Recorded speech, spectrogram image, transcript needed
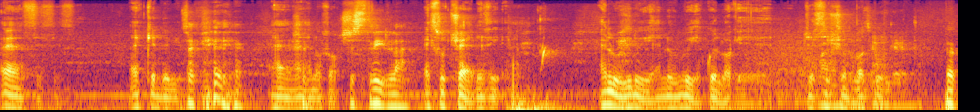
zitto. Eh. E che devi fare? che- Eh, cioè, lo so. ci strilla. E succede, sì. È lui, lui, è lui, lui è quello che gestisce un po' tutto. Per-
